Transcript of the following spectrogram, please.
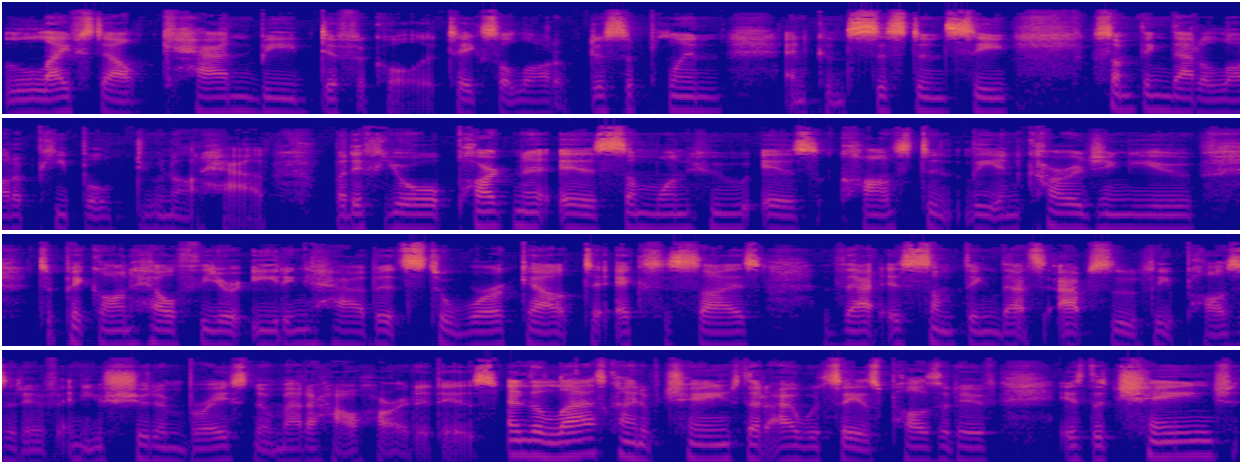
lifestyle can be difficult. It takes a lot of discipline and consistency, something that a lot of people do not have. But if your partner is someone who is constantly encouraging you to pick on healthier eating habits, to work out, to exercise, that is something that's absolutely positive and you should embrace no matter how hard it is. And the last last kind of change that I would say is positive is the change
